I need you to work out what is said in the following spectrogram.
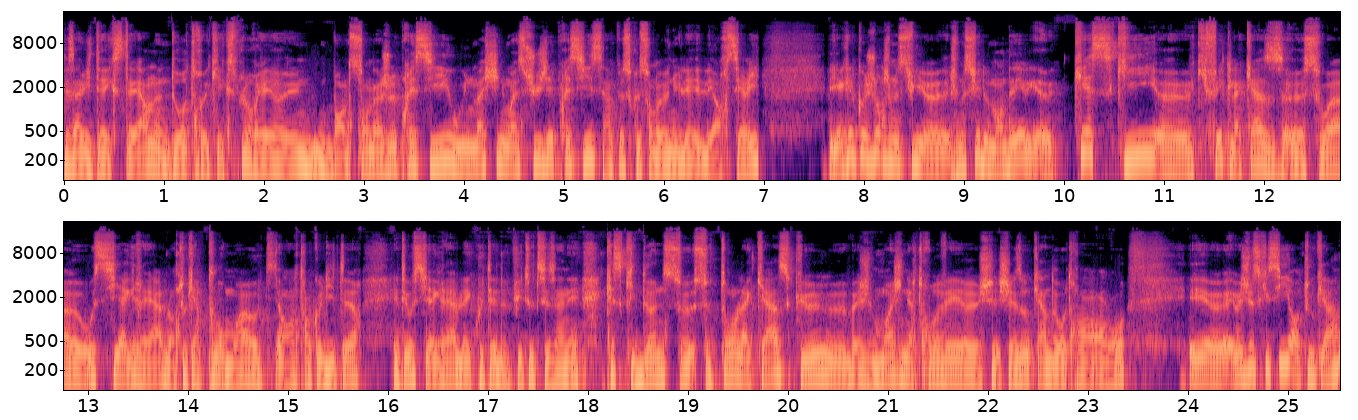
des invités externes, d'autres qui exploraient euh, une bande son d'un jeu précis ou une machine ou un sujet précis. C'est un peu ce que sont devenus les, les hors-séries. Il y a quelques jours, je me suis, euh, je me suis demandé euh, qu'est-ce qui, euh, qui fait que la case euh, soit aussi agréable, en tout cas pour moi, en tant qu'auditeur, était aussi agréable à écouter depuis toutes ces années. Qu'est-ce qui donne ce, ce ton la case que bah, je, moi je n'ai retrouvé chez, chez, aucun d'autre, en, en, gros. Et, et bah, jusqu'ici, en tout cas,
